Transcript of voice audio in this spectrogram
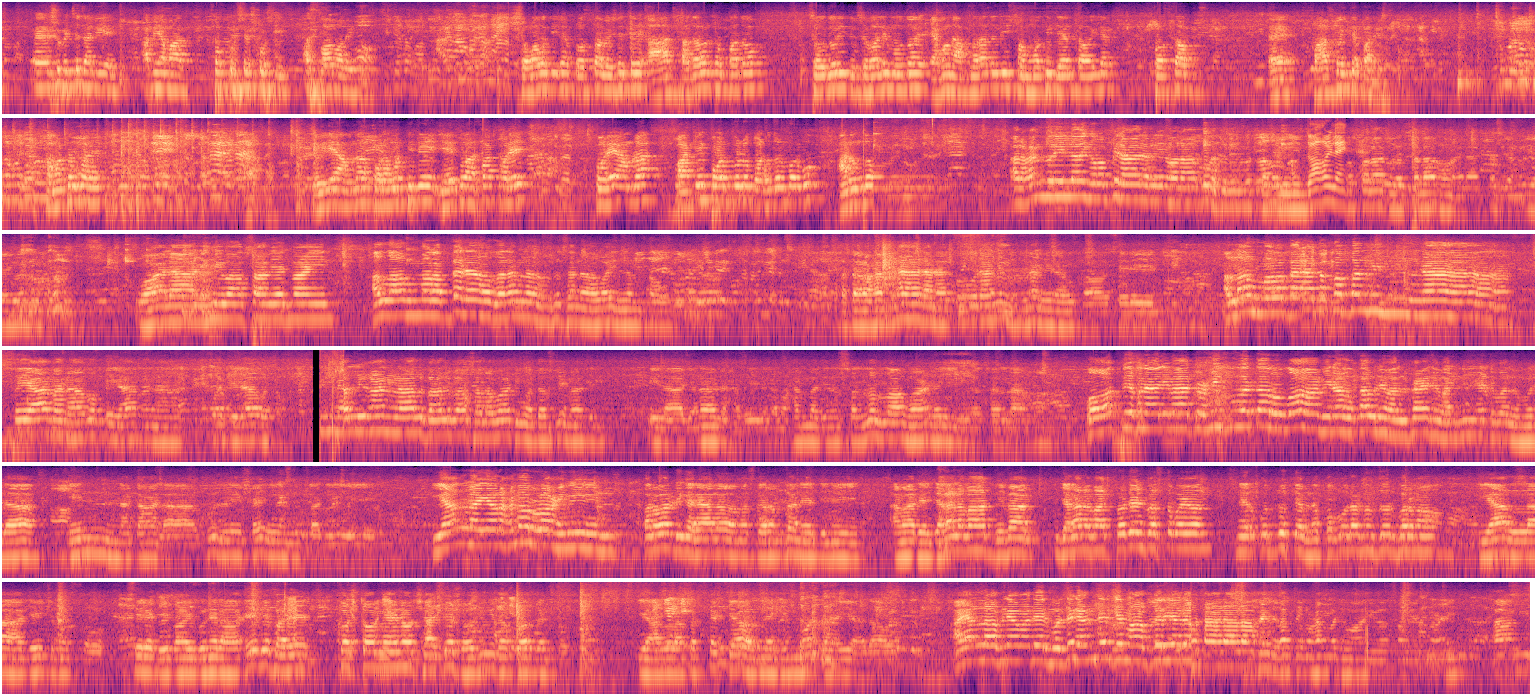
শুভেচ্ছা জানিয়ে আমি আমার বক্তব্য শেষ করছি। সভাপতি প্রস্তাব এসেছে, আর সাধারণ সম্পাদক চৌধুরী জুসেফ আলী মহোদয় এখন আপনারা যদি সম্মতি দেন তাহলে প্রস্তাব পাস হইতে পারে সমর্থন করেন তাইলে আমরা পরবর্তীতে যেহেতু আশাবাদ করে করে আমরা বাকি পদগুলো বদল করব আনন্দ الحمد لله رب العالمين والعاقبة للمتقين দোয়া করিলেন والصلاة والسلام على أشرف الأنبياء والمرسلين وعلى آله وأصحابه أجمعين. اللهم ربنا ظلمنا أنفسنا وإن لم وترحمنا لنكونن من الخاسرين. اللهم ربنا تقبل منا صيامنا وقيامنا وتلاوة بلغ عنا ألف صلوات وتسليمات. إلى جناب حبيبك محمد صلى الله عليه وسلم ووفقنا لما تحب وترضى من القول والفعل والنية والهدى إنك على كل شيء قدير يا الله يا رحم الراحمين পরওয়ারদিগার আলম আজকে রমজানের দিনে আমাদের জালালাবাদ বিভাগ জালালাবাদ প্রজেক্ট বাস্তবায়নের উদ্যোগকে আপনার কবুল আর মঞ্জুর ফরমাও ইয়া আল্লাহ যে সমস্ত সিলেটি ভাই বোনেরা এই ব্যাপারে কষ্ট মেহনত সাহায্য সহযোগিতা করবেন ইয়া আল্লাহ প্রত্যেককে আপনি হিম্মত বাড়াইয়া দাও আয় আল্লাহ আপনি আমাদের মুর্দেগানদেরকে মাফ করিয়া দাও তাআলা আলা খাইর খালকি মুহাম্মদ ওয়া আলিহি ওয়া সাহবিহি আজমাইন আমিন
